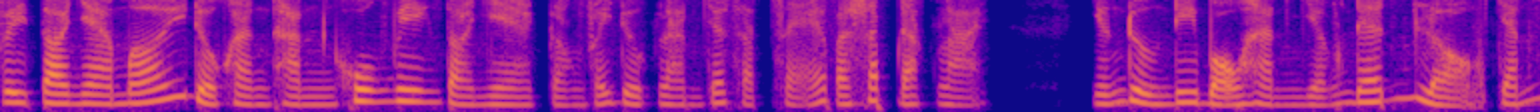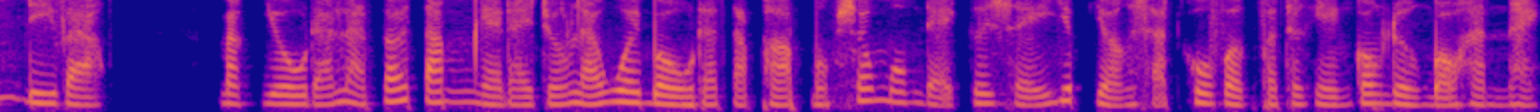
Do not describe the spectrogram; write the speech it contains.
Vì tòa nhà mới được hoàn thành, khuôn viên tòa nhà cần phải được làm cho sạch sẽ và sắp đặt lại. Những đường đi bộ hành dẫn đến lộ chánh đi vào. Mặc dù đã là tối tăm, Ngài Đại trưởng Lão Quê Bù đã tập hợp một số môn đệ cư sĩ giúp dọn sạch khu vực và thực hiện con đường bộ hành này.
